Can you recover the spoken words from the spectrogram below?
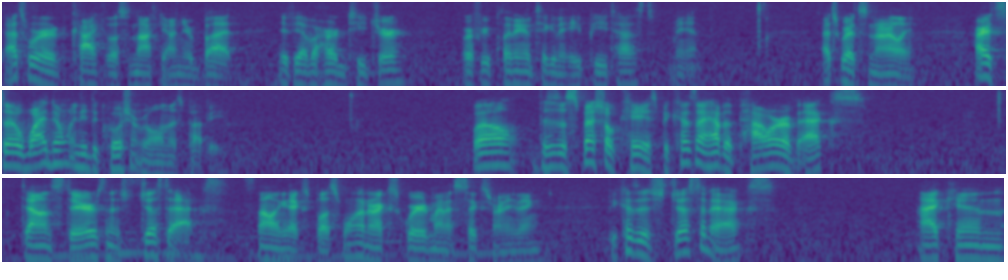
that's where calculus will knock you on your butt if you have a hard teacher or if you're planning on taking the AP test. Man, that's where it's gnarly. All right, so why don't we need the quotient rule in this puppy? Well, this is a special case. Because I have the power of x downstairs and it's just x, it's not like x plus 1 or x squared minus 6 or anything. Because it's just an x, I can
